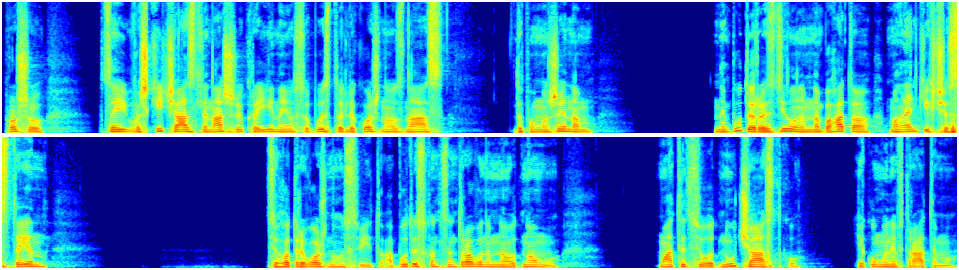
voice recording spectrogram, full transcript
Прошу цей важкий час для нашої країни і особисто для кожного з нас допоможи нам не бути розділеним на багато маленьких частин цього тривожного світу, а бути сконцентрованим на одному, мати цю одну частку, яку ми не втратимо.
